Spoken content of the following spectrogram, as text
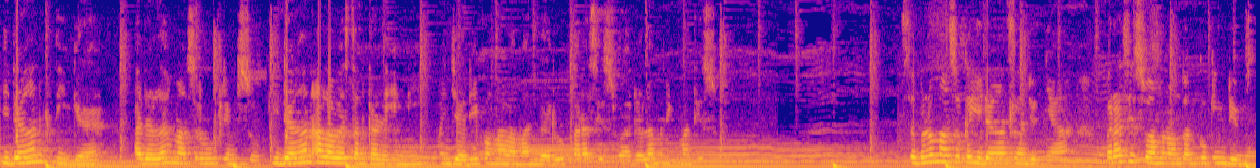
Hidangan ketiga adalah mushroom cream soup. Hidangan ala western kali ini menjadi pengalaman baru para siswa dalam menikmati sup. Sebelum masuk ke hidangan selanjutnya, para siswa menonton cooking demo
